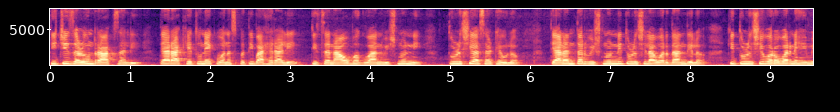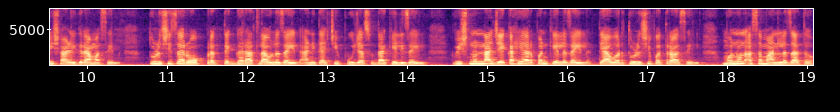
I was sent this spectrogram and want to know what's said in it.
तिची जळून राख झाली. त्या राखेतून एक वनस्पती बाहेर आली. तिचं नाव भगवान विष्णूंनी तुळशी असं ठेवलं. त्यानंतर विष्णूंनी तुळशीला वरदान दिलं की तुळशीबरोबर नेहमी शाळीग्राम असेल. तुळशीचं रोप प्रत्येक घरात लावलं जाईल आणि त्याची पूजासुद्धा केली जाईल. विष्णूंना जे काही अर्पण केलं जाईल त्यावर तुळशीपत्र असेल. म्हणून असं मानलं जातं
